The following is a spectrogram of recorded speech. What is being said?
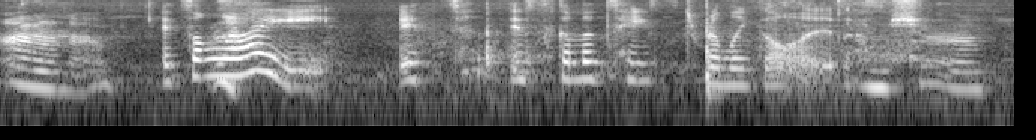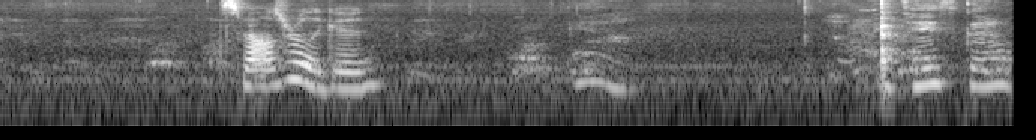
I don't know. It's alright. It's it's gonna taste really good. I'm sure. It smells really good. Yeah. It tastes good.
